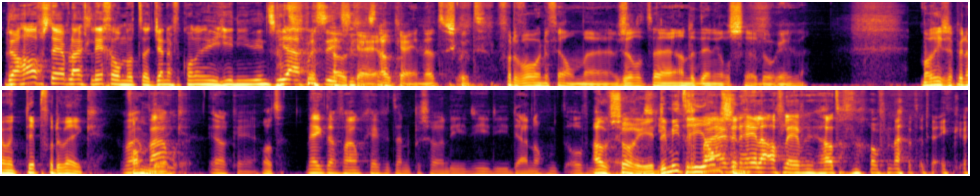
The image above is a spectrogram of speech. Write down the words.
De halve ster blijft liggen omdat Jennifer Connelly hier niet in zat. Ja, precies. Oké, oké, dat is goed. Voor de volgende film uh, we zullen het uh, aan de Daniels uh, doorgeven. Maurice, heb je nog een tip voor de week? Maar Van de waarom... week. Ja, oké. ja. Wat? Nee, ik dacht, waarom geef je het aan de persoon die, die, die daar nog moet over Oh, sorry. Dimitri Maar hij heeft een hele aflevering gehad om erover na te denken.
